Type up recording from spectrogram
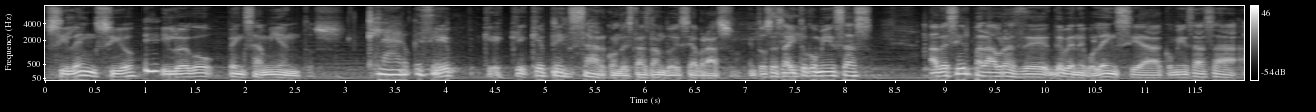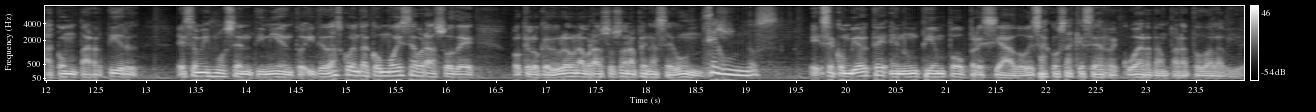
silencio y luego pensamientos. Claro que sí. ¿Qué, qué- qué- qué pensar cuando estás dando ese abrazo? Entonces ahí tú comienzas a decir palabras de, de benevolencia, comienzas a, a compartir ese mismo sentimiento y te das cuenta cómo ese abrazo de, porque lo que dura un abrazo son apenas segundos, Segundos. Eh, se convierte en un tiempo preciado, de esas cosas que se recuerdan para toda la vida.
